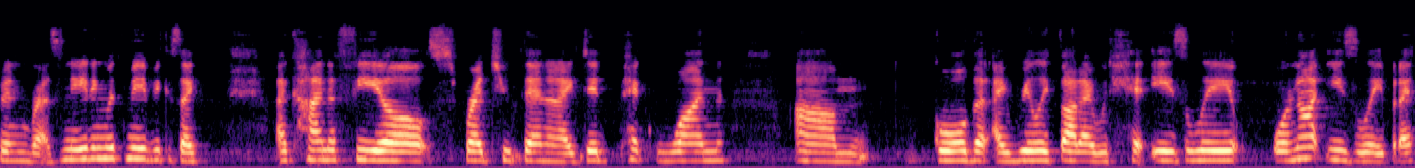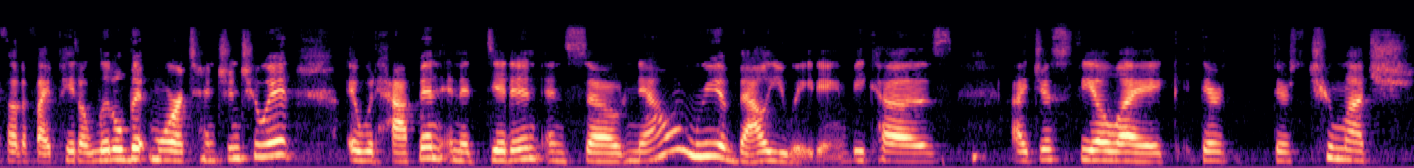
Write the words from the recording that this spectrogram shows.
been resonating with me because I, I kind of feel spread too thin. And I did pick one um, goal that I really thought I would hit easily or not easily, but I thought if I paid a little bit more attention to it, it would happen and it didn't. And so now I'm reevaluating because I just feel like there there's too much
